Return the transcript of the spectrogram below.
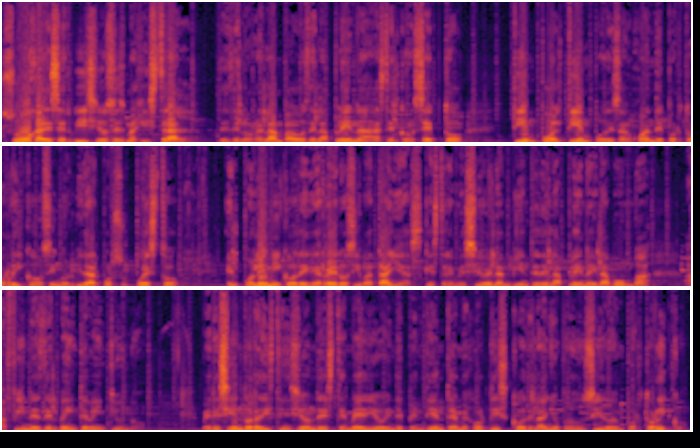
Su hoja de servicios es magistral, desde los relámpagos de la plena hasta el concepto tiempo al tiempo de San Juan de Puerto Rico, sin olvidar por supuesto el polémico de guerreros y batallas que estremeció el ambiente de la plena y la bomba a fines del 2021 mereciendo la distinción de este medio independiente a mejor disco del año producido en Puerto Rico.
